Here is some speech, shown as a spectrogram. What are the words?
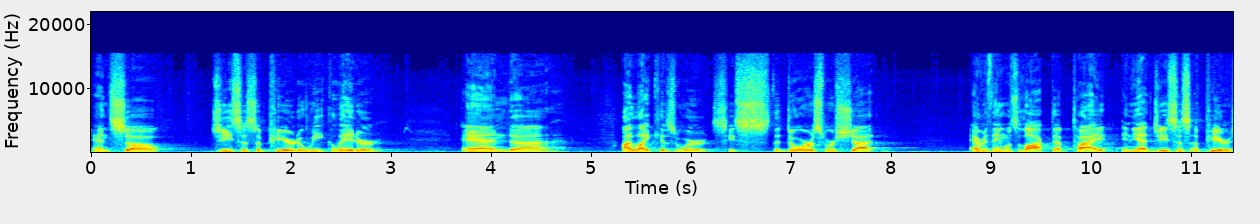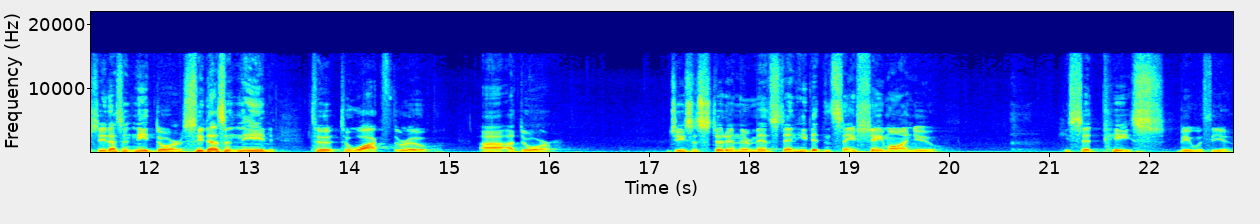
And so Jesus appeared a week later. And uh, I like his words. He's, the doors were shut, everything was locked up tight, and yet Jesus appears. He doesn't need doors, he doesn't need to, to walk through uh, a door. Jesus stood in their midst and he didn't say, Shame on you. He said, Peace be with you.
